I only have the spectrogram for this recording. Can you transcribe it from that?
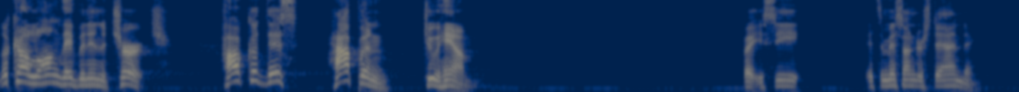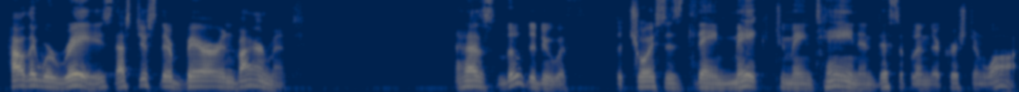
Look how long they've been in the church. How could this happen to him? But you see, it's a misunderstanding. How they were raised, that's just their bare environment. It has little to do with the choices they make to maintain and discipline their Christian walk.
